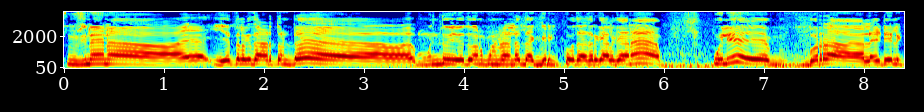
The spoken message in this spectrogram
చూసిన ఆయన ఈతలకు దాడుతుంటే ముందు ఏదో అనుకుంటాడంటే దగ్గరికి కోత ఎదరికెళ్ళగానే పులి బుర్ర లైట్ వెళ్ళి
